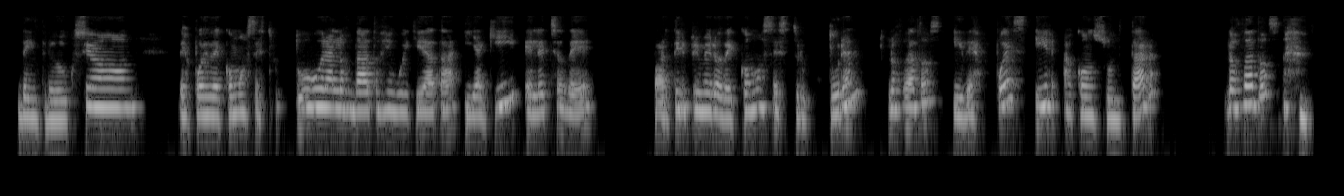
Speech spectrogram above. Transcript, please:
de introducción, después de cómo se estructuran los datos en Wikidata, y aquí el hecho de partir primero de cómo se estructuran los datos y después ir a consultar los datos,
